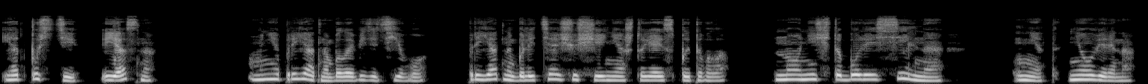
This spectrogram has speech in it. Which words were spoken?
«И отпусти, ясно?» Мне приятно было видеть его. Приятны были те ощущения, что я испытывала. Но нечто более сильное... Нет, не уверена.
